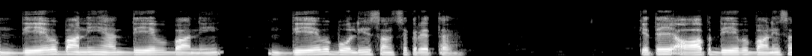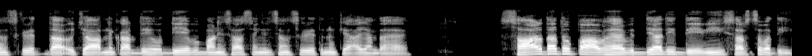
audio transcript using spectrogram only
ਦੇਵ ਬਾਣੀ ਹੈ, ਦੇਵ ਬਾਣੀ, ਦੇਵ ਬੋਲੀ ਸੰਸਕ੍ਰਿਤ ਹੈ। ਕਿਤੇ ਆਪ ਦੇਵ ਬਾਣੀ ਸੰਸਕ੍ਰਿਤ ਦਾ ਉਚਾਰਨ ਕਰਦੇ ਹੋ, ਦੇਵ ਬਾਣੀ ਸਾਧ ਸੰਗਤ ਦੀ ਸੰਸਕ੍ਰਿਤ ਨੂੰ ਕਿਹਾ ਜਾਂਦਾ ਹੈ। ਸਾਰਦਾ ਤੋਂ ਭਾਵ ਹੈ ਵਿਦਿਆ ਦੀ ਦੇਵੀ ਸਰਸਵਤੀ।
